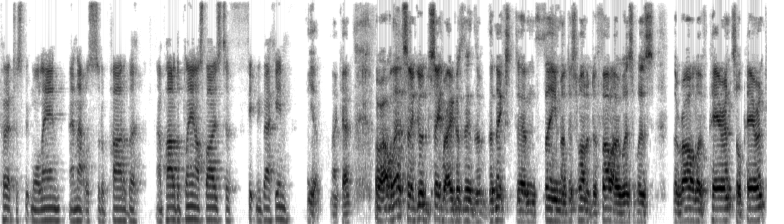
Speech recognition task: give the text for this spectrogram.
purchased a bit more land, and that was sort of part of the uh, part of the plan, I suppose, to fit me back in. Yeah. Okay. All right. Well, that's a good segue because the the, the next um, theme I just wanted to follow was was the role of parents or parent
